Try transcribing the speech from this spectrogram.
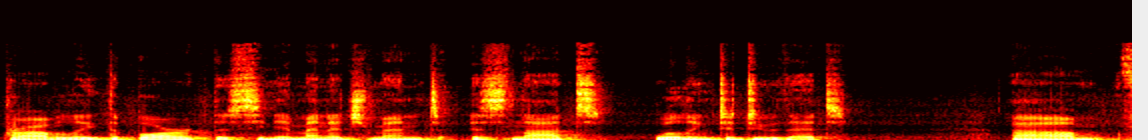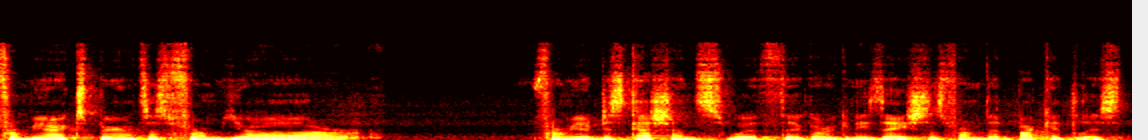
probably the board, the senior management is not willing to do that. Um, from your experiences, from your from your discussions with the organizations from the bucket list,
